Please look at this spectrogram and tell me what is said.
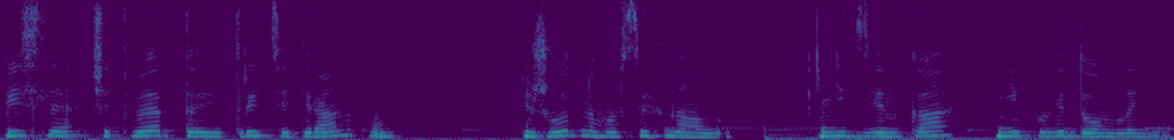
Після 4.30 ранку жодного сигналу, ні дзвінка, ні повідомлення.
